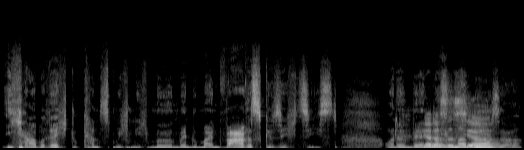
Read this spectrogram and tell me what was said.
ich habe recht, du kannst mich nicht mögen, wenn du mein wahres Gesicht siehst. Und dann Ja, werden das wir immer ja, böser.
